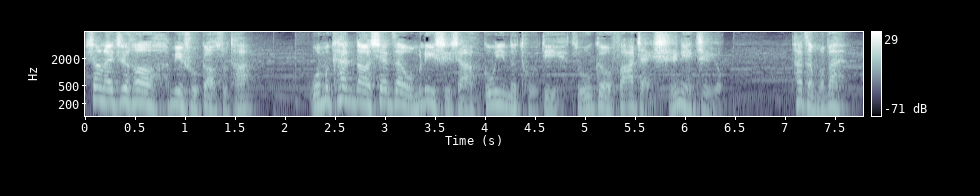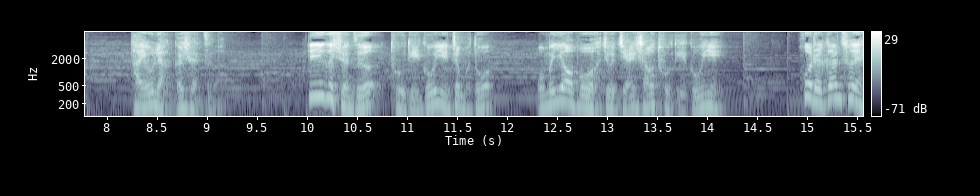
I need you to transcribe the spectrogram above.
上来之后，秘书告诉他：“我们看到现在我们历史上供应的土地足够发展十年之用。”他怎么办？他有两个选择。第一个选择，土地供应这么多，我们要不就减少土地供应，或者干脆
